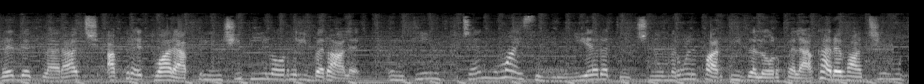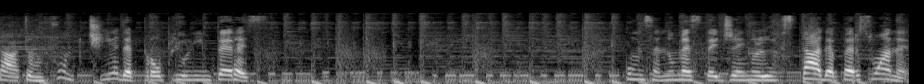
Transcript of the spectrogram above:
vă declarați apretoarea principiilor liberale, în timp ce nu mai subliniere tici numărul partidelor pe la care v-ați mutat în funcție de propriul interes. Cum se numește genul sta de persoane,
